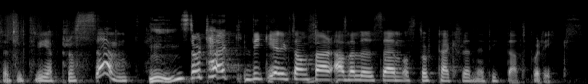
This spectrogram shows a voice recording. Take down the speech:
33 procent. Stort tack Dick Eriksson för analysen och stort tack för att ni tittat på Riks.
